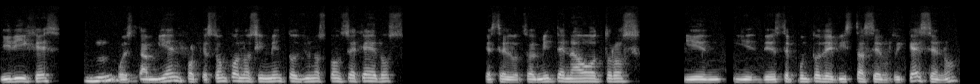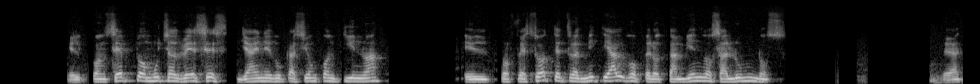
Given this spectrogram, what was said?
diriges, uh -huh. pues también, porque son conocimientos de unos consejeros que se los transmiten a otros y, en, y de este punto de vista se enriquece, ¿no? El concepto muchas veces ya en educación continua, el profesor te transmite algo, pero también los alumnos ¿verdad?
